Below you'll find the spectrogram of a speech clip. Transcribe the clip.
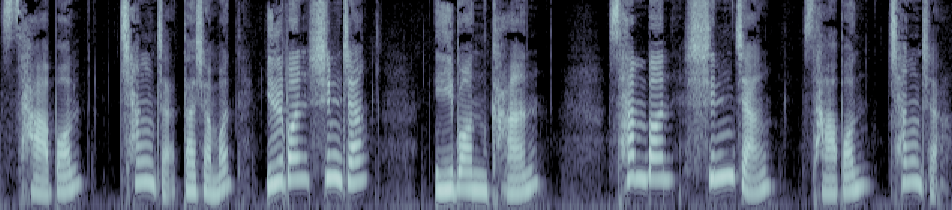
4번 창자. 다시 한번 1번 심장, 2번 간, 3번 신장, 4번 창자.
